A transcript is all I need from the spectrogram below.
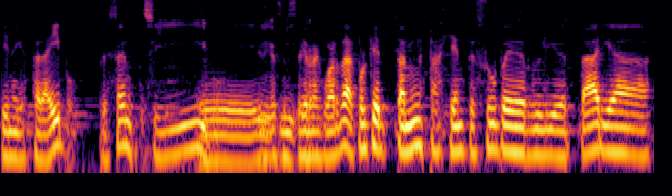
tiene que estar ahí, po, presente. Sí, Eh, y, resguardar, porque también esta gente súper libertaria,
